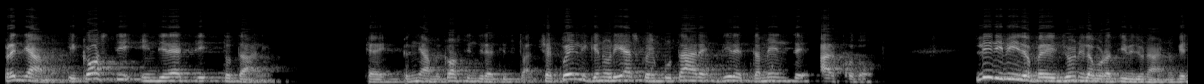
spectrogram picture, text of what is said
Prendiamo i costi indiretti totali. Ok? Prendiamo i costi indiretti totali, cioè quelli che non riesco a imputare direttamente al prodotto. Li divido per i giorni lavorativi di un anno, che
